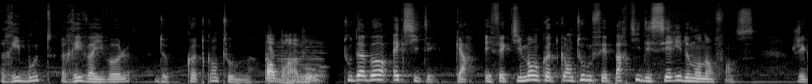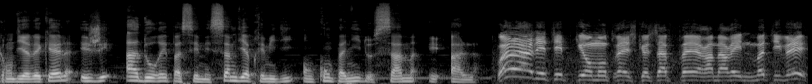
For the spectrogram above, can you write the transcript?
reboot revival de Code Quantum. Oh bravo Tout d'abord excité, car effectivement Code Quantum fait partie des séries de mon enfance. J'ai grandi avec elle et j'ai adoré passer mes samedis après-midi en compagnie de Sam et Al. Voilà des types qui ont montré ce que savent faire un marine motivé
